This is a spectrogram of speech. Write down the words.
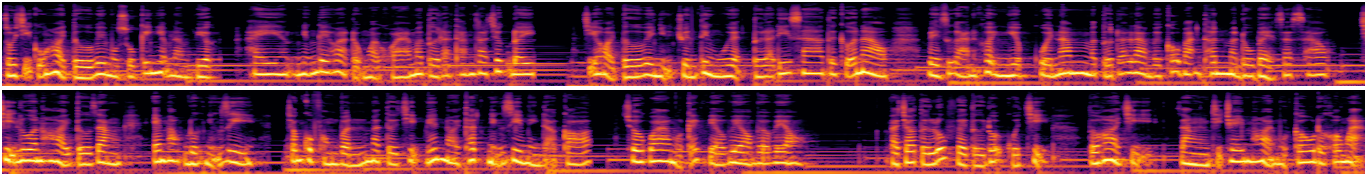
Rồi chị cũng hỏi tớ về một số kinh nghiệm làm việc Hay những cái hoạt động ngoại khóa mà tớ đã tham gia trước đây. Chị hỏi tớ về những chuyến tình nguyện tớ đã đi xa tới cỡ nào, về dự án khởi nghiệp cuối năm mà tớ đã làm với cậu bạn thân mà đồ bể ra sao. Chị luôn hỏi tớ rằng em học được những gì. Trong cuộc phỏng vấn mà tớ chỉ biết nói thật những gì mình đã có, trôi qua một cách véo vèo véo vèo. Và cho tới lúc về tới đội của chị, tớ hỏi chị rằng chị cho em hỏi một câu được không ạ?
